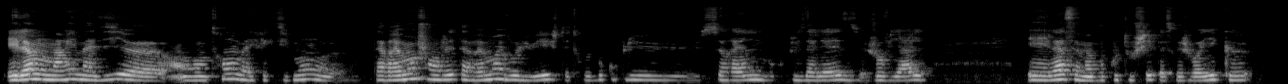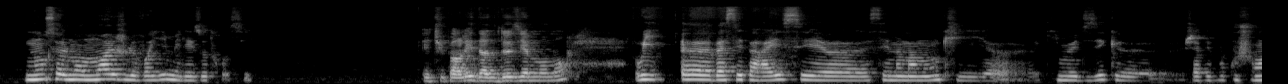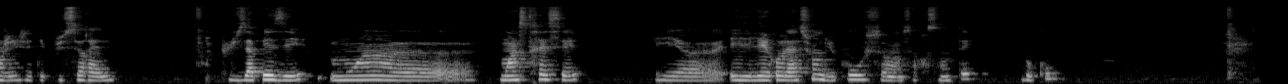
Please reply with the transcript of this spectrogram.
Et là, mon mari m'a dit en rentrant, bah, effectivement, t'as vraiment changé, t'as vraiment évolué. Je t'ai trouvé beaucoup plus sereine, beaucoup plus à l'aise, joviale. Et là, ça m'a beaucoup touchée parce que je voyais que non seulement moi, je le voyais, mais les autres aussi. Et tu parlais d'un deuxième moment? Oui, euh, bah, c'est pareil, c'est euh, c'est ma maman qui, euh, qui me disait que j'avais beaucoup changé, j'étais plus sereine, plus apaisée, moins, moins stressée. Et, et les relations, du coup, s'en s'en ressentaient beaucoup.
